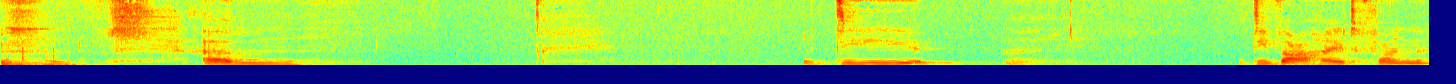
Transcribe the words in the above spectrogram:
ähm, die die Wahrheit von,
